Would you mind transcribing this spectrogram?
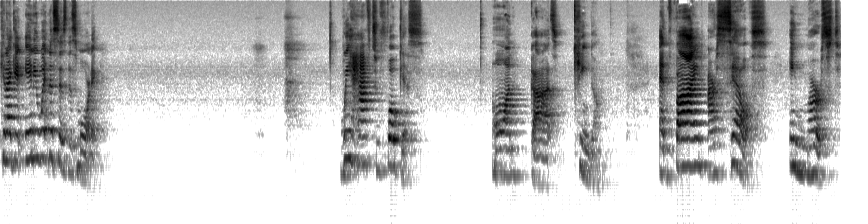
Can I get any witnesses this morning? We have to focus on God's kingdom and find ourselves immersed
